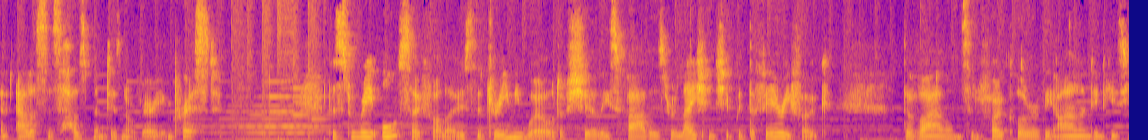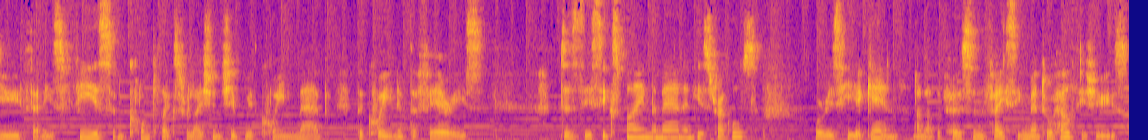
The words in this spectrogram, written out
and Alice's husband is not very impressed. The story also follows the dreamy world of Shirley's father's relationship with the fairy folk, the violence and folklore of the island in his youth, and his fierce and complex relationship with Queen Mab, the Queen of the Fairies. Does this explain the man and his struggles? Or is he again another person facing mental health issues?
